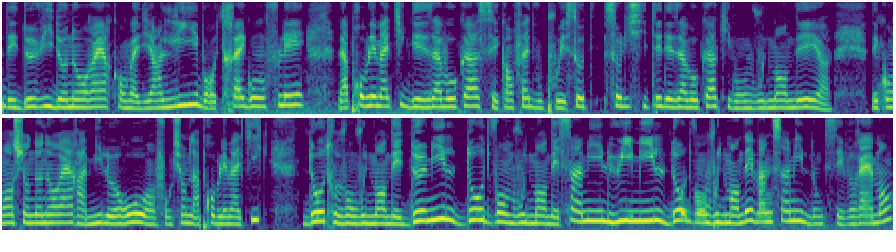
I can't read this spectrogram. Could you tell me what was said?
Des devis d'honoraires qu'on va dire libres, très gonflés. La problématique des avocats, c'est qu'en fait, vous pouvez solliciter des avocats qui vont vous demander euh, des conventions d'honoraires à 1000 euros en fonction de la problématique. D'autres vont vous demander 2000, d'autres vont vous demander 5000, 8000, d'autres vont vous demander 25 000. Donc c'est vraiment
